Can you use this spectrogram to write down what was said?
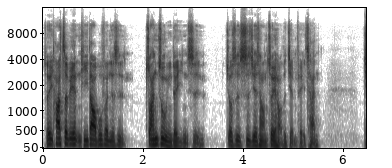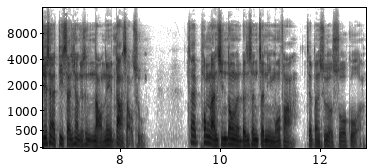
所以他这边提到部分就是专注你的饮食，就是世界上最好的减肥餐。接下来第三项就是脑内大扫除。在《怦然心动的人生整理魔法》这本书有说过啊，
